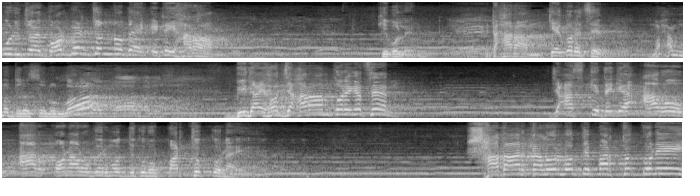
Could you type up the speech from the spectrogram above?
পরিচয় গর্বের জন্য দেয়, এটাই হারাম। কি বলেন? এটা হারাম। কে করেছেন? মোহাম্মদ রসুল্লাহ বিদায় হজ্জে হারাম করে গেছেন। যে আজকে থেকে আরব আর অনারবের মধ্যে কোনো পার্থক্য নাই। সাদার কালোর মধ্যে পার্থক্য নেই।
